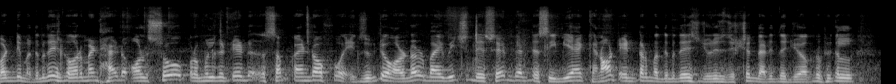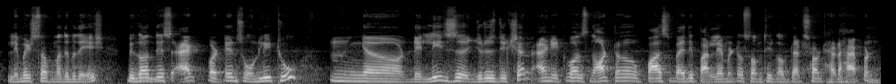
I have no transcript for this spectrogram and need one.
But the Madhya Pradesh government had also promulgated some kind of executive order by which they said that the CBI cannot enter Madhya Pradesh jurisdiction, that is the geographical limits of Madhya Pradesh, because this act pertains only to mm, uh, Delhi's uh, jurisdiction and it was not uh, passed by the parliament or something of that sort had happened.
